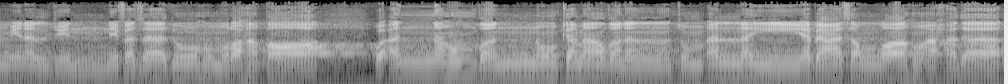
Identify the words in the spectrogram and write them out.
من الجن فزادوهم رهقا وأنهم ظنوا كما ظننتم أن لن يبعث الله أحدا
